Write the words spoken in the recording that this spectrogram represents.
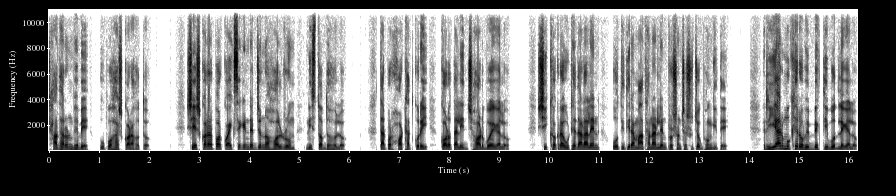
সাধারণ ভেবে উপহাস করা হতো। শেষ করার পর কয়েক সেকেন্ডের জন্য হলরুম নিস্তব্ধ হল। তারপর হঠাৎ করেই করতালির ঝড় বয়ে গেল। শিক্ষকরা উঠে দাঁড়ালেন, অতিথিরা মাথা নাড়লেন প্রশংসাসূচক ভঙ্গিতে। রিয়ার মুখের অভিব্যক্তি বদলে গেল।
